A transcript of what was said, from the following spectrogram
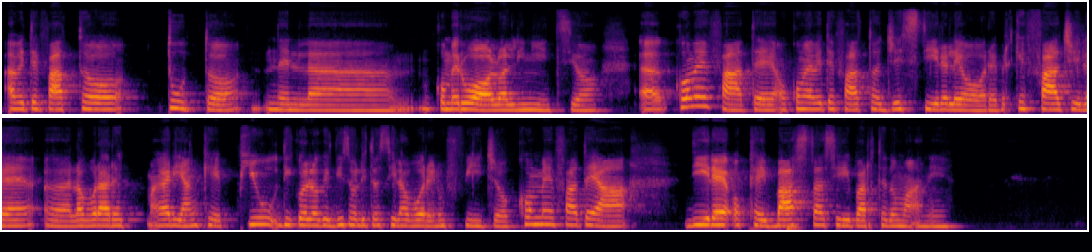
avete fatto tutto nel, come ruolo all'inizio. Uh, come fate o come avete fatto a gestire le ore? Perché è facile uh, lavorare magari anche più di quello che di solito si lavora in ufficio. Come fate a dire ok, basta, si riparte domani?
